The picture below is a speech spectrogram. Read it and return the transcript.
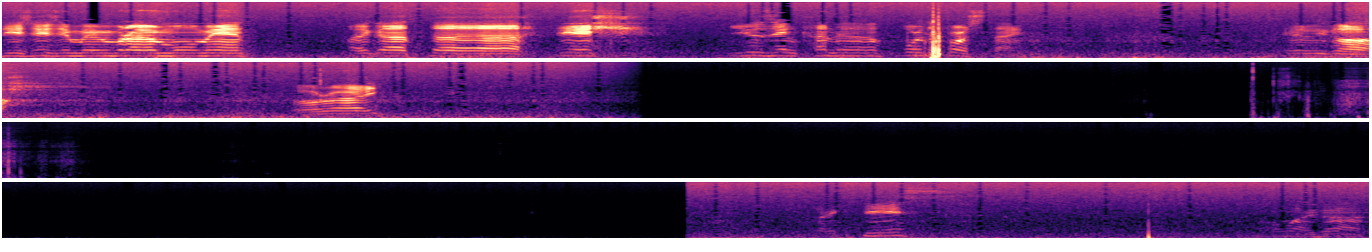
this is a memorable moment. I got the fish using canoe for the first time. Here we go. All right. Like this. Oh my god,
